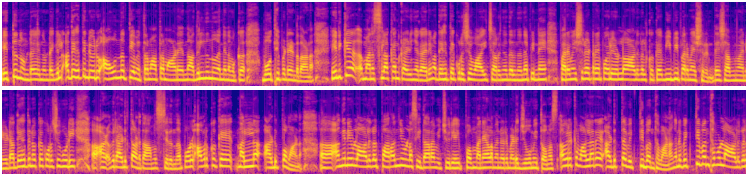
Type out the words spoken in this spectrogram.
എത്തുന്നുണ്ട് എന്നുണ്ടെങ്കിൽ അദ്ദേഹത്തിന്റെ ഒരു ഔന്നത്യം എത്രമാത്രമാണ് എന്ന് അതിൽ നിന്ന് തന്നെ നമുക്ക് ബോധ്യപ്പെടേണ്ടതാണ്. എനിക്ക് മനസ്സിലാക്കാൻ കഴിഞ്ഞ കാര്യം അദ്ദേഹത്തെക്കുറിച്ച് വായിച്ചറിഞ്ഞതിൽ നിന്ന് പിന്നെ പരമേശ്വരേട്ടനെ പോലെയുള്ള ആളുകൾക്കൊക്കെ വി. ബി. പരമേശ്വരൻ ദേശാഭിമാനിയുടെ അദ്ദേഹത്തിനൊക്കെ കുറച്ചുകൂടി അവരടുത്താണ് താമസിച്ചിരുന്നത്. അപ്പോൾ അവർക്കൊക്കെ നല്ല അടുപ്പമാണ്. അങ്ങനെയുള്ള ആളുകൾ പറഞ്ഞുള്ള സീതാറാം യെച്ചൂരി ഇപ്പം മലയാള മനോരമയുടെ ജോമി തോമസ് അവരൊക്കെ വളരെ അടുത്ത വ്യക്തിബന്ധമാണ്. അങ്ങനെ വ്യക്തിബന്ധമുള്ള ആളുകൾ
